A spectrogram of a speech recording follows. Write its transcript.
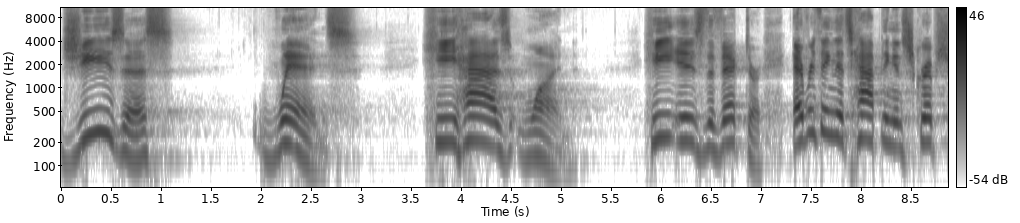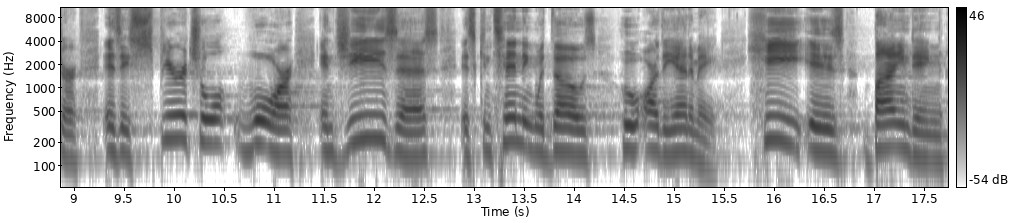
Jesus wins. He has won. He is the victor. Everything that's happening in Scripture is a spiritual war, and Jesus is contending with those who are the enemy. He is binding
